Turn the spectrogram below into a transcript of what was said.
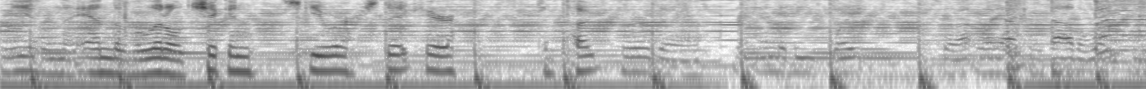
I'm using the end of a little chicken skewer stick here to poke through the, end of these weights so that way I can tie the weights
